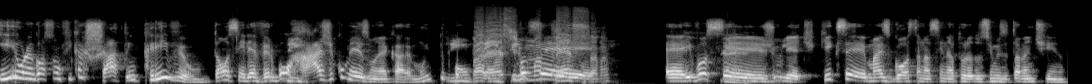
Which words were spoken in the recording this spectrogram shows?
e o negócio não fica chato, incrível. Então, assim, ele é verborrágico mesmo, né, cara? Muito Sim. bom. Parece E uma você- peça, né? É, e você, Juliette, o que, que você mais gosta na assinatura dos filmes do Tarantino?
